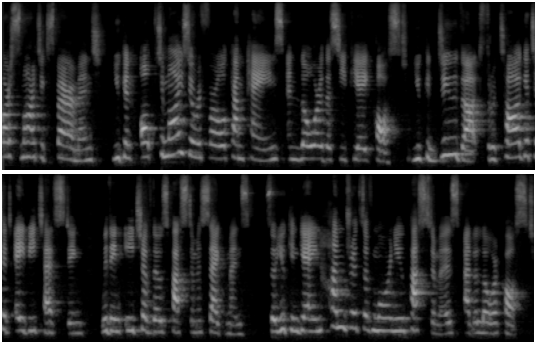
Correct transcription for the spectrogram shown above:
our smart experiment, you can optimize your referral campaigns and lower the CPA cost. You could do that through targeted A B testing within each of those customer segments. So you can gain hundreds of more new customers at a lower cost.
